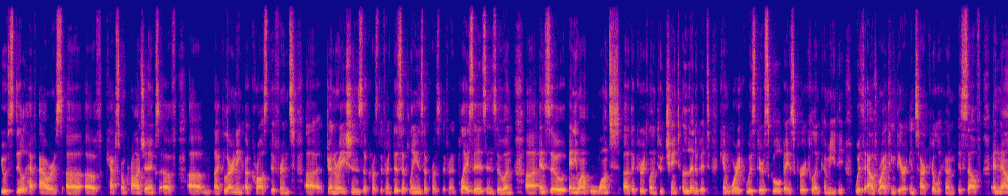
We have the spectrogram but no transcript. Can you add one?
you still have hours uh, of capstone projects, of um, like learning across different uh, generations, across different disciplines, across different places, and so on. Uh, and so anyone who wants uh, the curriculum to change a little bit can work with their school-based curriculum committee without writing their entire curriculum itself. And now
